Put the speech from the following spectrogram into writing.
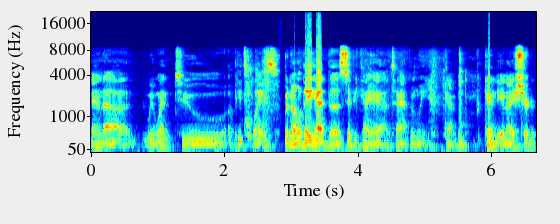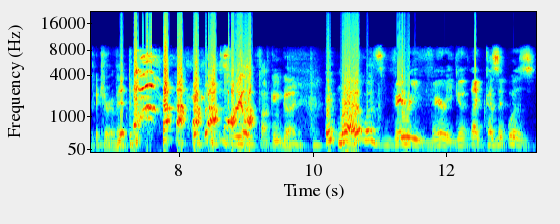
And uh, we went to a pizza place. But no, they had the Sippy Kaye on tap, and we got Kendi and I shared a picture of it. it was really fucking good. It, no, it was very, very good. Like, because it was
